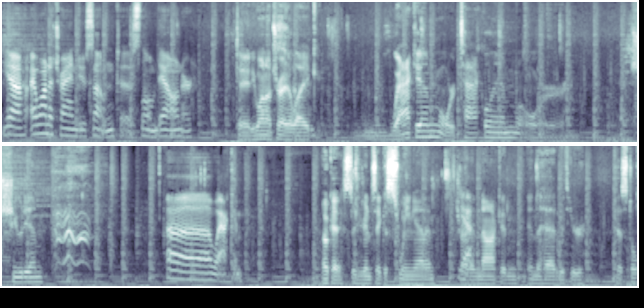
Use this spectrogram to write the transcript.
yeah, I want to try and do something to slow him down or Okay, do you want to try to like whack him or tackle him or shoot him? uh whack him. Okay, so you're gonna take a swing at him, try Yeah. to knock him in the head with your pistol.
